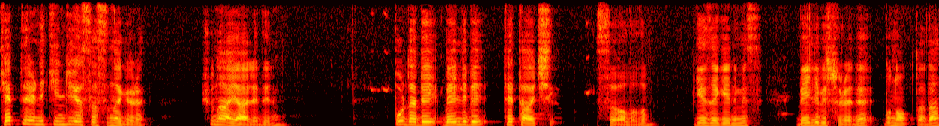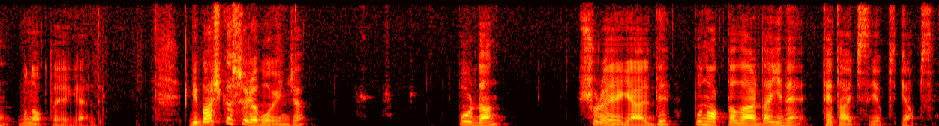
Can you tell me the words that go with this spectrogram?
Kepler'in ikinci yasasına göre şunu hayal edelim. Burada bir belli bir teta açısı alalım. Gezegenimiz belli bir sürede bu noktadan bu noktaya geldi. Bir başka süre boyunca buradan şuraya geldi. Bu noktalarda yine teta açısı yap, yapsın.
